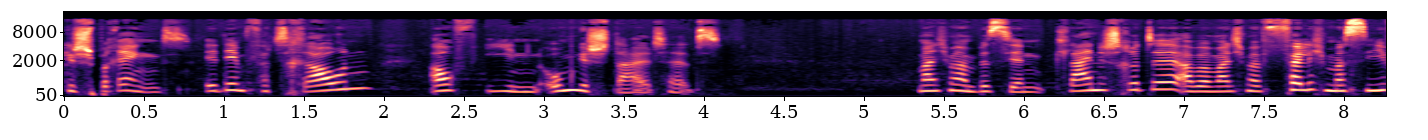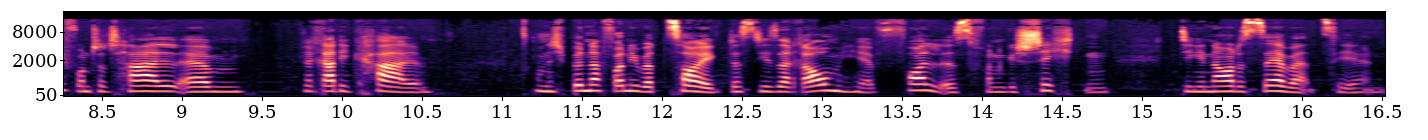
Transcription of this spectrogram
gesprengt, in dem Vertrauen auf ihn umgestaltet. Manchmal ein bisschen kleine Schritte, aber manchmal völlig massiv und total ähm, radikal. Und ich bin davon überzeugt, dass dieser Raum hier voll ist von Geschichten, die genau dasselbe erzählen.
